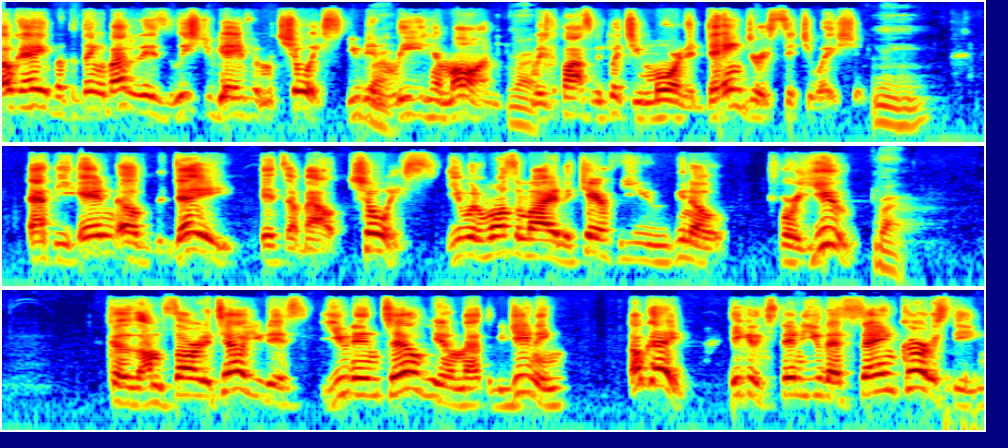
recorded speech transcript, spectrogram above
Okay, but the thing about it is, at least you gave him a choice. You didn't Right. lead him on, Right. which could possibly put you more in a dangerous situation. hmm at the end of the day, it's about choice. You would want somebody to care for you, you know, for you. right Because I'm sorry to tell you this, you didn't tell him at the beginning. Okay, he could extend to you that same courtesy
